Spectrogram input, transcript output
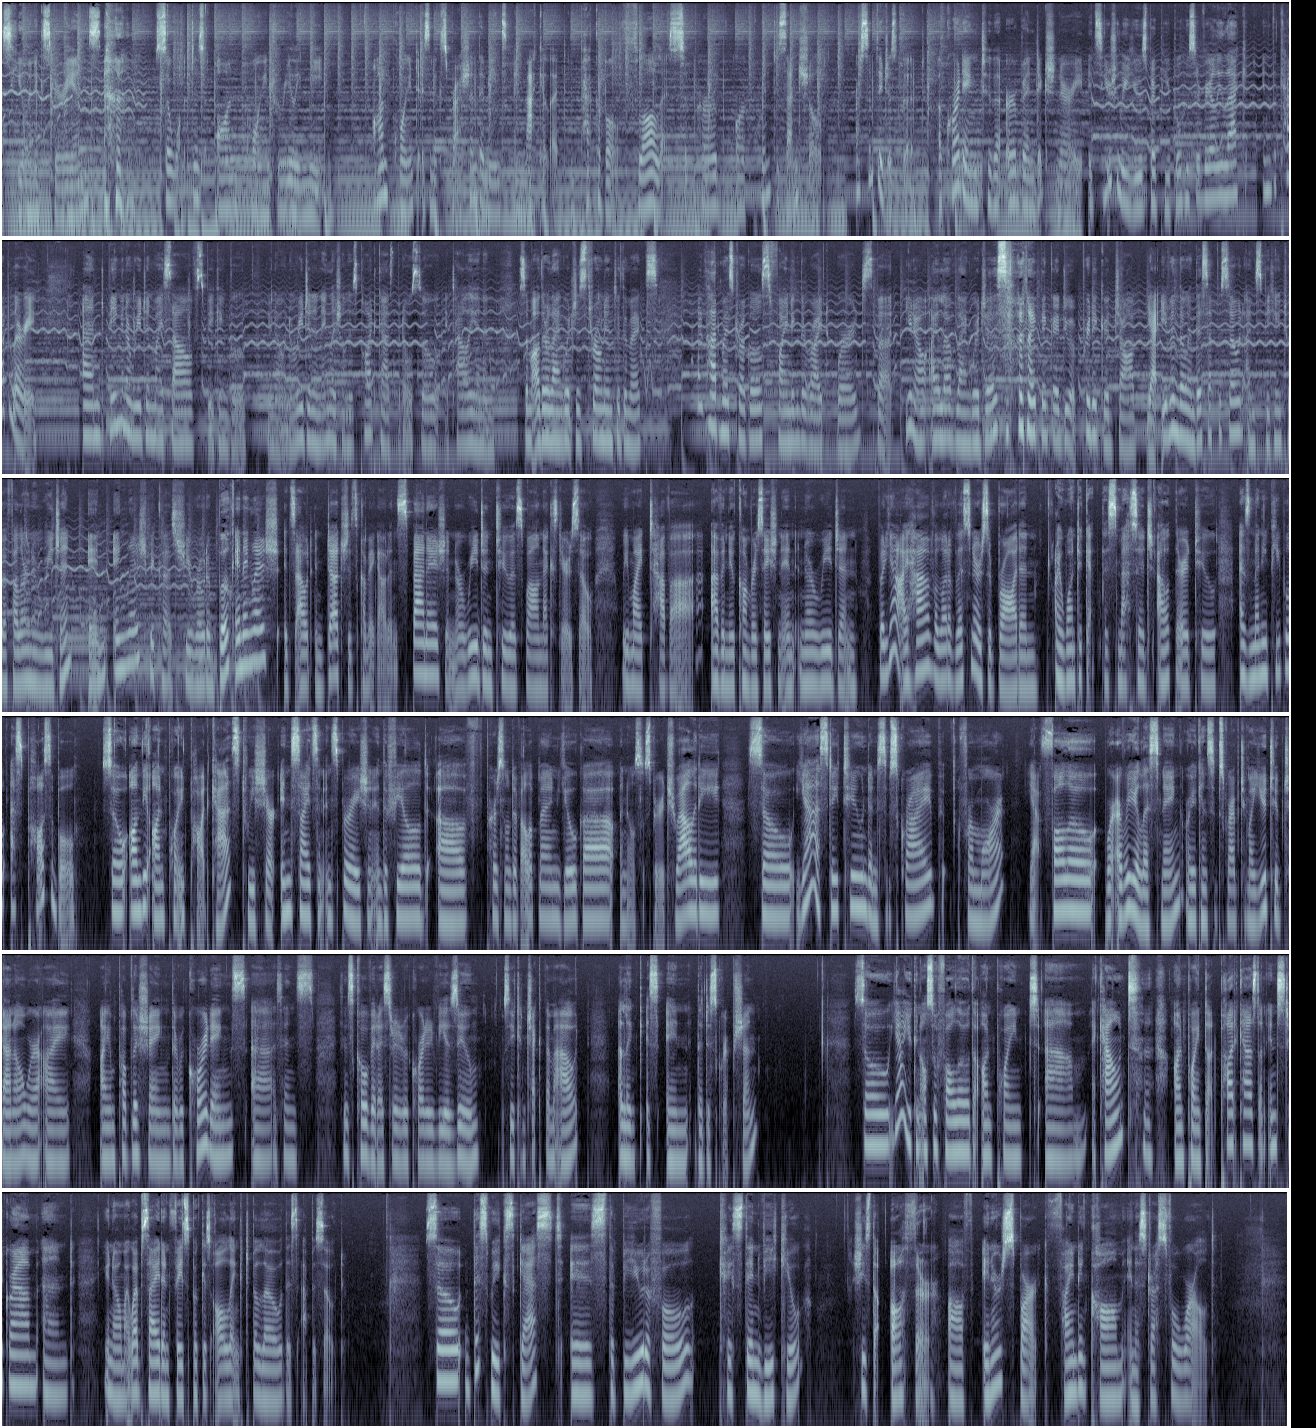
this human experience. so, what does on point really mean? On point is an expression that means immaculate, impeccable, flawless, superb, or quintessential, or simply just good. According to the Urban Dictionary, it's usually used by people who severely lack in vocabulary. And being in a Norwegian myself, speaking both, you know, Norwegian and English on this podcast, but also Italian and some other languages thrown into the mix, I've had my struggles finding the right words, but you know, I love languages and I think I do a pretty good job. Yeah, even though in this episode I'm speaking to a fellow Norwegian in English because she wrote a book in English. It's out in Dutch, it's coming out in Spanish and Norwegian too as well next year. So we might have a have a new conversation in Norwegian. But yeah, I have a lot of listeners abroad and I want to get this message out there to as many people as possible. So, on the On Point podcast, we share insights and inspiration in the field of personal development, yoga, and also spirituality. So, yeah, stay tuned and subscribe for more. Yeah, follow wherever you're listening, or you can subscribe to my YouTube channel where I I am publishing the recordings uh, since since COVID. I started recording via Zoom, so you can check them out. A link is in the description. So, yeah, you can also follow the On Point um, account, onpoint.podcast on Instagram, and you know, my website and Facebook is all linked below this episode. So, this week's guest is the beautiful Kristin Vikjord. She's the author of Inner Spark Finding Calm in a Stressful World.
